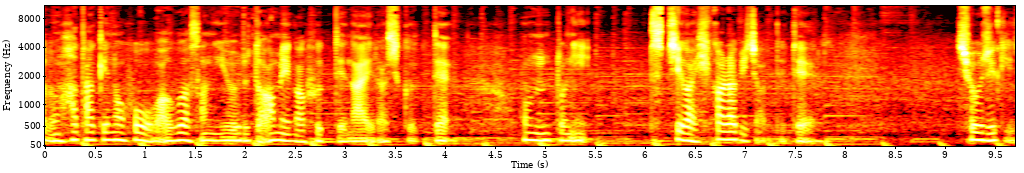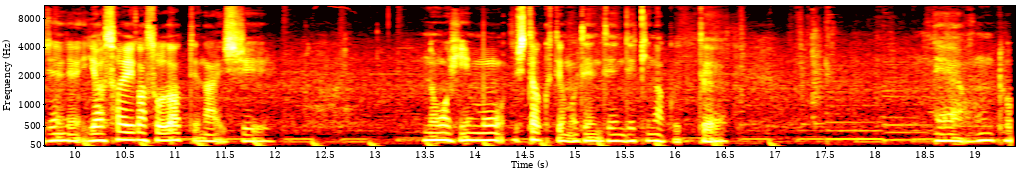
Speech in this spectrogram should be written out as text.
多分畑の方は噂によると雨が降ってないらしくって本当に土が干からびちゃってて正直全然野菜が育ってないし納品もしたくても全然できなくってね本当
